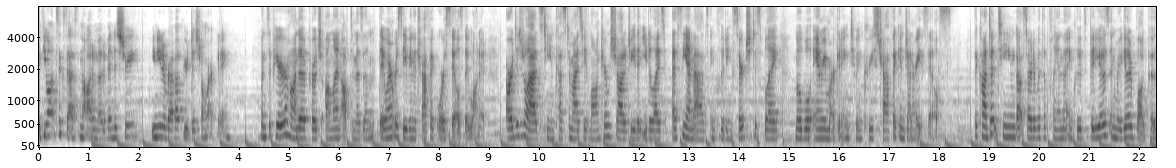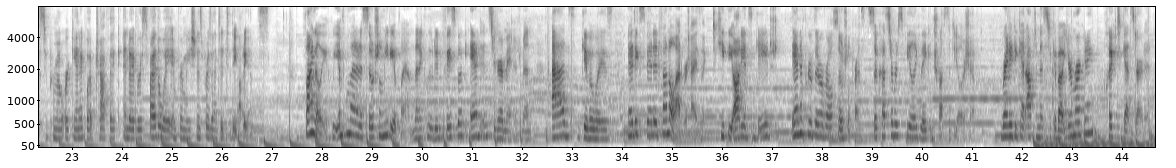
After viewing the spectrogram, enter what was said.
If you want success in the automotive industry, you need to rev up your digital marketing. When Superior Honda approached online optimism, they weren't receiving the traffic or sales they wanted. Our digital ads team customized a long term strategy that utilized SEM ads, including search, display, mobile, and remarketing, to increase traffic and generate sales. The content team got started with a plan that includes videos and regular blog posts to promote organic web traffic and diversify the way information is presented to the audience. Finally, we implemented a social media plan that included Facebook and Instagram management, ads, giveaways, and expanded funnel advertising to keep the audience engaged and improve their overall social presence so customers feel like they can trust the dealership. Ready to get optimistic about your marketing? Click to get started.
